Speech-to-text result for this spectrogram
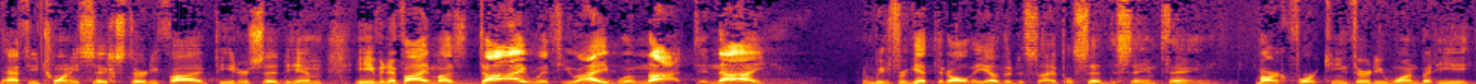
Matthew 26, 35, Peter said to him, Even if I must die with you, I will not deny you. And we forget that all the other disciples said the same thing. Mark 14, 31, but he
